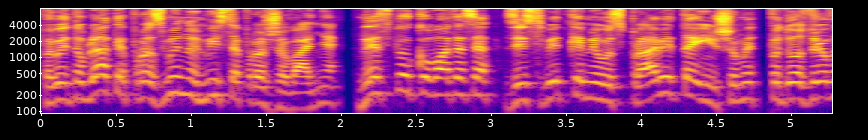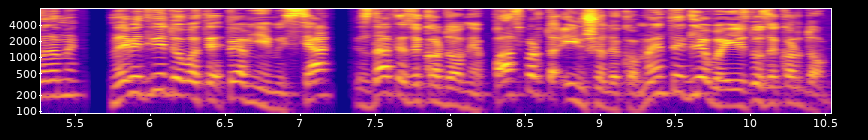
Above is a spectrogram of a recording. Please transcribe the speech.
повідомляти про зміну місця проживання, не спілкуватися зі свідками у справі та іншими підозрюваними, не відвідувати певні місця, здати закордонний паспорт та інші документи для виїзду за кордон.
